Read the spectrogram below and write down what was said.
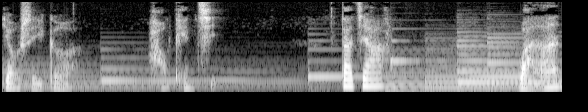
又是一个好天气，大家晚安，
